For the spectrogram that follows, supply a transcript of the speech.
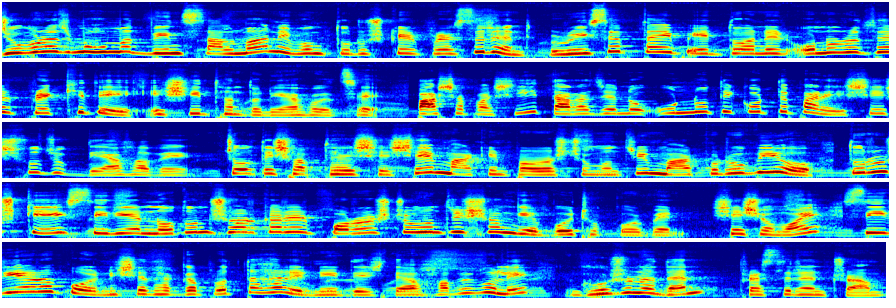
যুবরাজ মোহাম্মদ বিন সালমান এবং তুরস্কের প্রেসিডেন্ট রিসেপ তাইপ এরদোয়ানের অনুরোধের প্রেক্ষিতে এই সিদ্ধান্ত নেওয়া হয়েছে পাশাপাশি তারা যেন উন্নতি করতে পারে, সে সুযোগ দেয়া হবে চলতি সপ্তাহের শেষে মার্কিন পররাষ্ট্রমন্ত্রী মার্কো রুবিও তুরস্কে সিরিয়ার নতুন সরকারের পররাষ্ট্রমন্ত্রীর সঙ্গে বৈঠক করবেন। সে সময় সিরিয়ার ওপর নিষেধাজ্ঞা প্রত্যাহারের নির্দেশ দেওয়া হবে বলে ঘোষণা দেন প্রেসিডেন্ট ট্রাম্প।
